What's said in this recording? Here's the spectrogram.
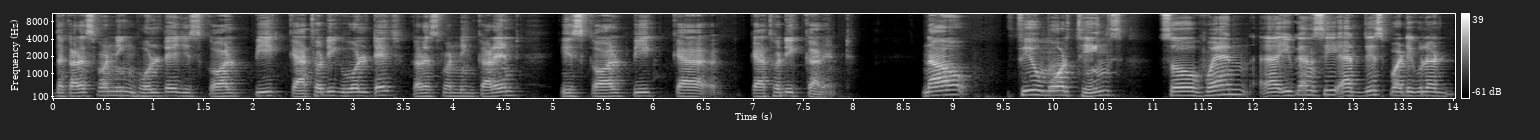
the corresponding voltage is called peak cathodic voltage. Corresponding current is called peak ca cathodic current. Now few more things. So when uh, you can see at this particular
